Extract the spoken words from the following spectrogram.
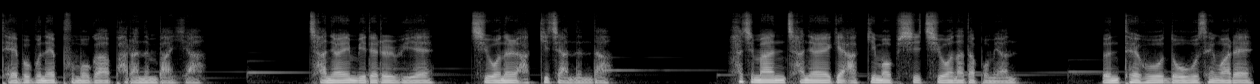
대부분의 부모가 바라는 바이야. 자녀의 미래를 위해 지원을 아끼지 않는다. 하지만 자녀에게 아낌없이 지원하다 보면 은퇴 후 노후 생활에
